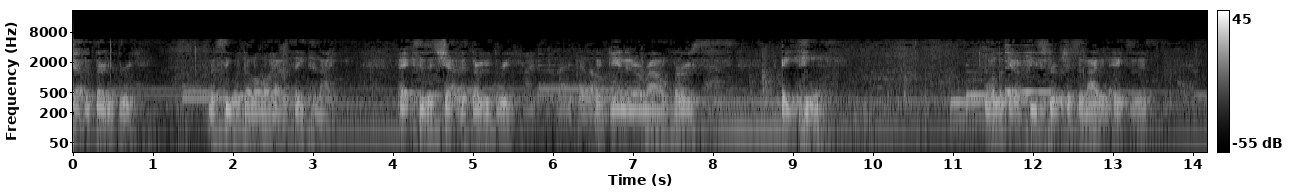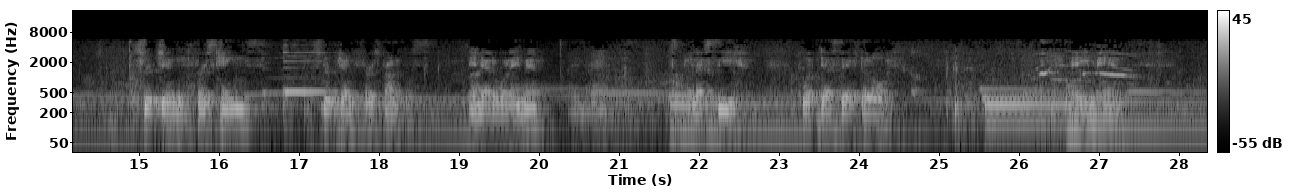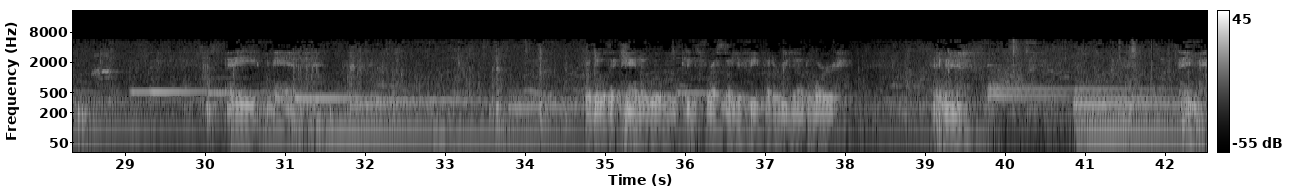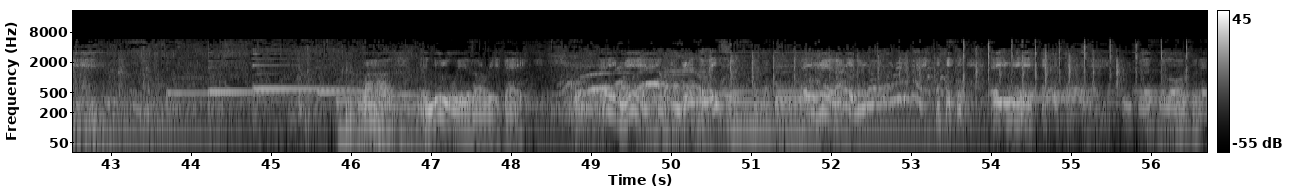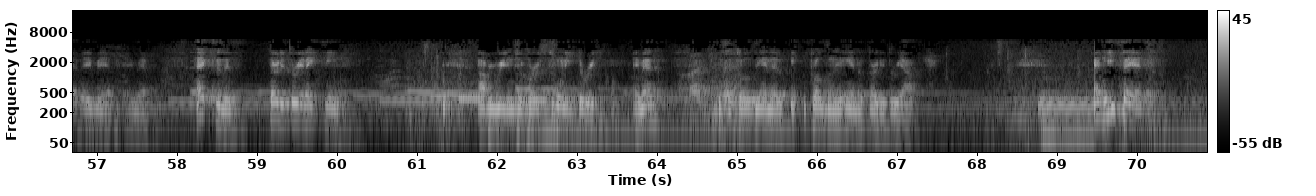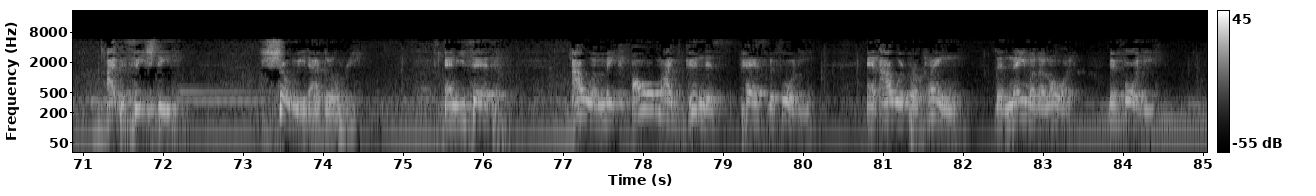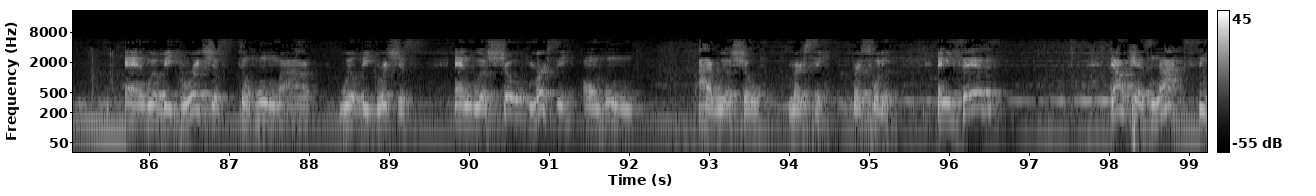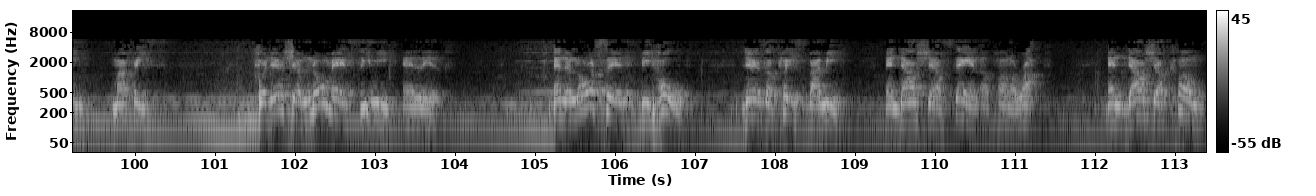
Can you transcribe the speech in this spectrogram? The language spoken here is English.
chapter 33. Let's see what the Lord has to say tonight. Exodus chapter 33, beginning around verse 18. I'm going to look at a few scriptures tonight in Exodus, scripture in First Kings, scripture in First Chronicles. In that order, amen? Amen. And let's see what thus saith the Lord. Amen. Amen. For those that can and will, please rest on your feet for the reading of the word. Amen. Amen. Wow, the noodle is already back. Amen. Congratulations. Amen. I y'all already back. Amen. We bless the Lord for that. Amen. Amen. Exodus 33 and 18. I'll be reading to verse 23. Amen. This is close the end of, closing the end of 33 out. And he said, I beseech thee, show me thy glory. And he said, I will make all my goodness pass before thee, and I will proclaim the name of the Lord before thee, and will be gracious to whom I will be gracious, and will show mercy on whom I will show mercy. Verse 20. And he said, Thou canst not see my face, for there shall no man see me and live. And the Lord said, Behold, there is a place by me, and thou shalt stand upon a rock, and thou shalt come,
